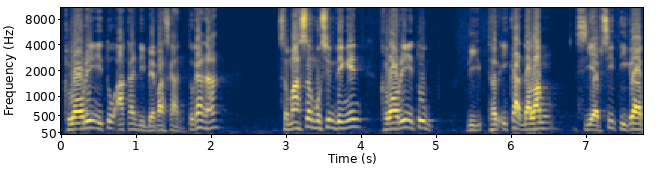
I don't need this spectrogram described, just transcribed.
Klorin itu akan dibebaskan. Tu kan ha? Semasa musim dingin, klorin itu terikat dalam CFC tiga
